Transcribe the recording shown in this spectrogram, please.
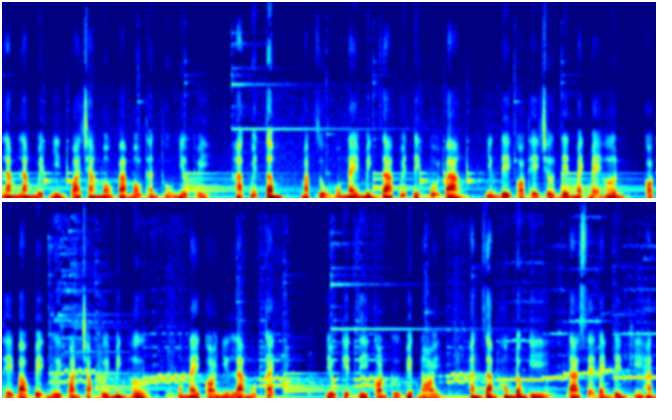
Lam Lăng Nguyệt nhìn qua trang mẫu và mẫu thân Thu Nhược Thủy, hạ quyết tâm, mặc dù hôm nay mình ra quyết định vội vàng, nhưng để có thể trở nên mạnh mẽ hơn, có thể bảo vệ người quan trọng với mình hờ, hôm nay coi như là một cách. Điều kiện gì con cứ việc nói, hắn dám không đồng ý, ta sẽ đánh đến khi hắn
